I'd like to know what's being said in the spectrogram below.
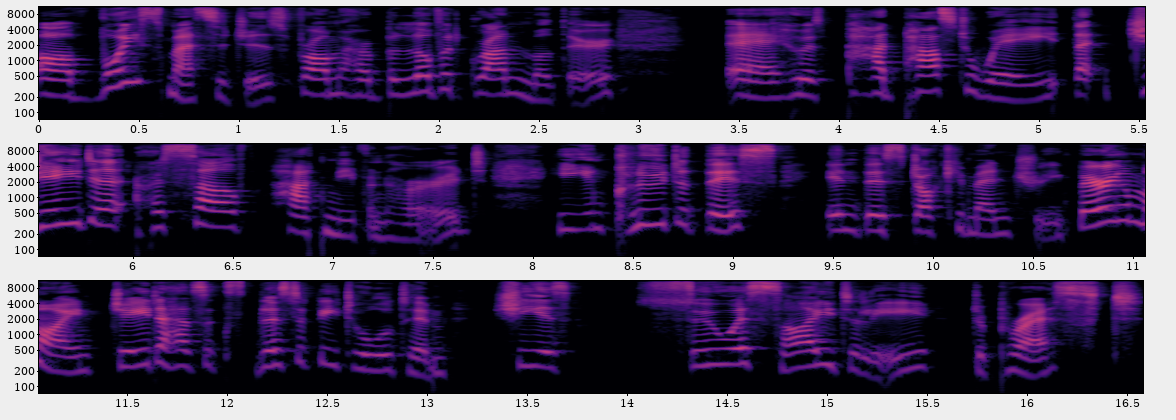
of voice messages from her beloved grandmother. Uh, who has, had passed away that Jada herself hadn't even heard. He included this in this documentary. Bearing in mind, Jada has explicitly told him she is suicidally depressed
